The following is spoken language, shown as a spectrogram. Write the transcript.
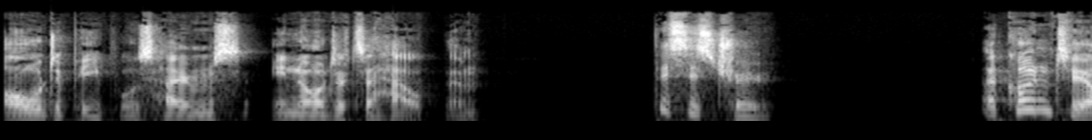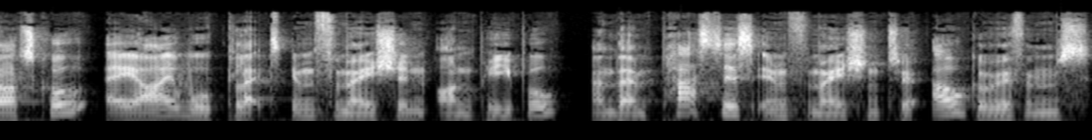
older people's homes in order to help them. This is true. According to the article, AI will collect information on people and then pass this information to algorithms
